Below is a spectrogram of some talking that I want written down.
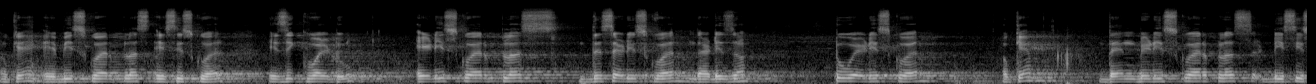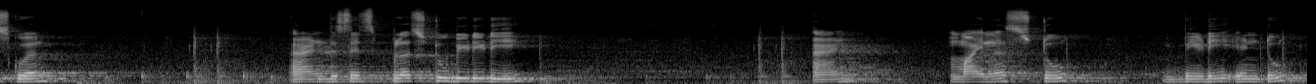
okay? AB square plus AC square is equal to AD square plus this AD square that is uh, a 2 AD square okay. Then BD square plus DC square. And this is plus 2 BDD and minus 2 BD into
